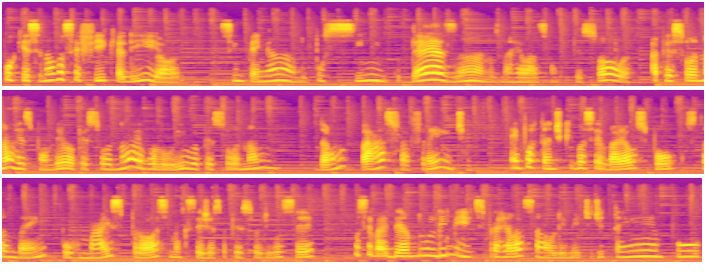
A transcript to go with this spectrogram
porque senão você fica ali, ó, se empenhando por 5, 10 anos na relação com a pessoa, a pessoa não respondeu, a pessoa não evoluiu, a pessoa não dá um passo à frente, é importante que você vá aos poucos também, por mais próxima que seja essa pessoa de você, você vai dando limites para a relação, limite de tempo,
